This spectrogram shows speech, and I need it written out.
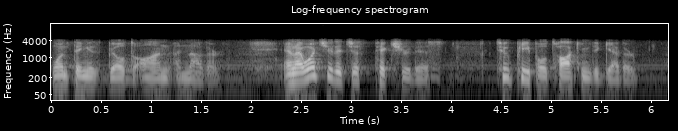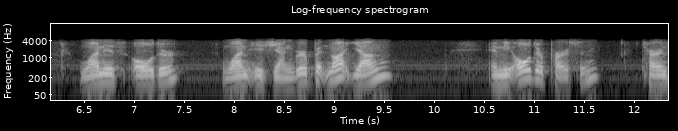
one thing is built on another. And I want you to just picture this two people talking together. One is older, one is younger, but not young. And the older person turns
